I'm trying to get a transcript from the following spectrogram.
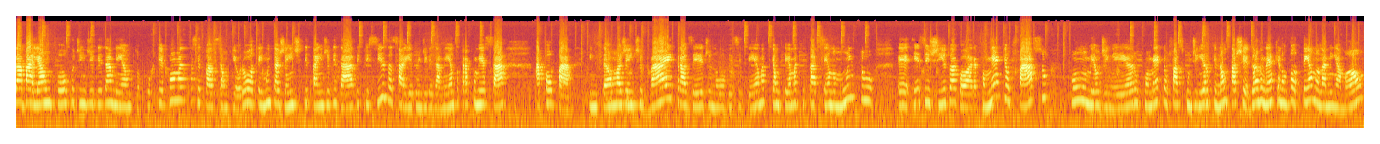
trabalhar um pouco de endividamento, porque como a situação piorou, tem muita gente que está endividada e precisa sair do endividamento para começar a poupar. Então a gente vai trazer de novo esse tema, que é um tema que está sendo muito é, exigido agora. Como é que eu faço com o meu dinheiro? Como é que eu faço com o dinheiro que não está chegando, né? Que não estou tendo na minha mão?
